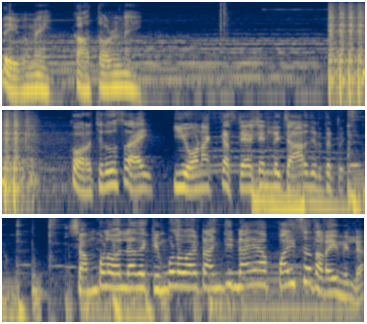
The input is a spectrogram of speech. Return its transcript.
ദൈവമേ കാത്തോളണേ. കുറച്ചു ദിവസമായി ഈ ഉണക്ക സ്റ്റേഷനിൽ ചാർജ് എടുത്തിട്ട്. ശമ്പളം അല്ലാതെ കിമ്പളമായിട്ട് അഞ്ചിനായ പൈസ തടയുന്നില്ല.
